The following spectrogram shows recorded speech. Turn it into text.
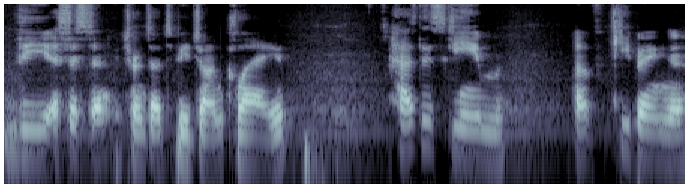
the assistant, who turns out to be John Clay, has this scheme of keeping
